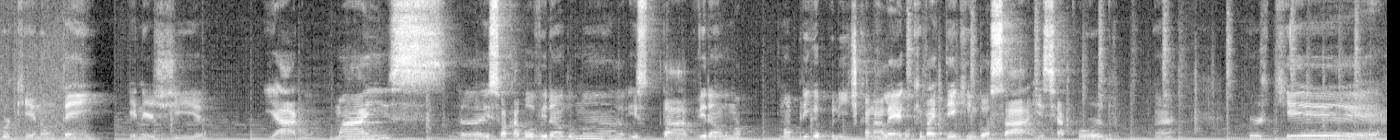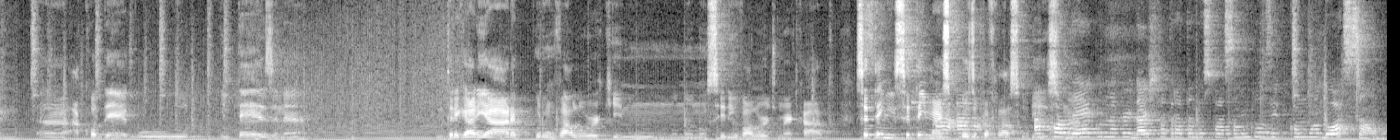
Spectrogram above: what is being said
porque não tem energia e água. Mas uh, isso acabou virando uma, está virando uma, uma briga política na Lego que vai ter que endossar esse acordo, né? Porque uh, a Codego, em tese, né, entregaria a área por um valor que não não seria o valor de mercado. Você tem, você tem mais a, coisa para falar sobre a isso? A Codego, né? na verdade, está tratando a situação, inclusive, como uma doação,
